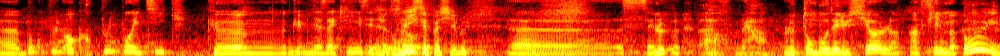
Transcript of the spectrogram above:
euh, beaucoup plus encore plus poétique que que Miyazaki. Euh, oui, c'est possible. Euh, c'est le alors, mais, ah, le tombeau des lucioles, un film Oui, oui.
